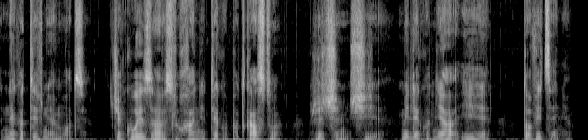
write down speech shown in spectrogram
negatywne emocje. Dziękuję za wysłuchanie tego podcastu. Życzę Ci miłego dnia i do widzenia.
